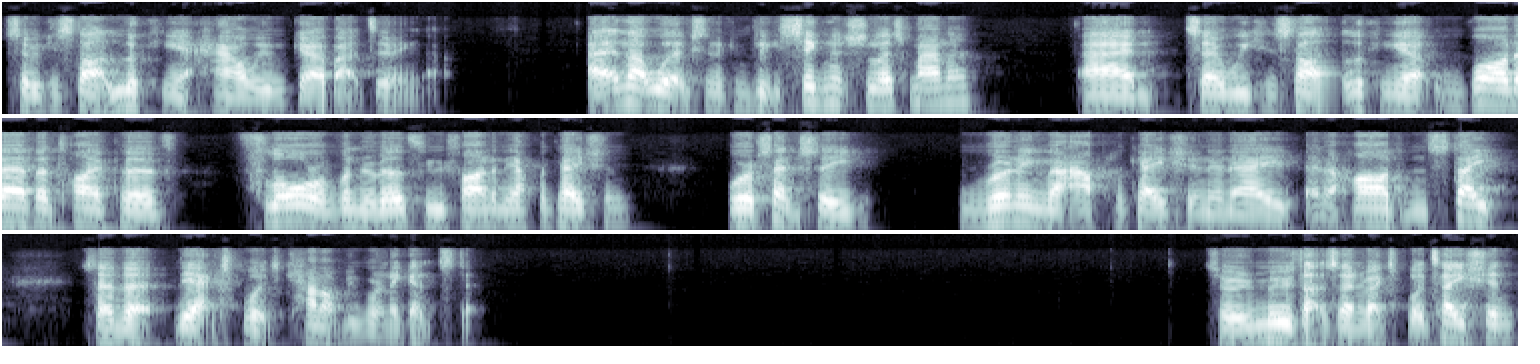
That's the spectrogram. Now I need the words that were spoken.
so we can start looking at how we would go about doing that. Uh, and that works in a completely signatureless manner. Um, so we can start looking at whatever type of flaw or vulnerability we find in the application. We're essentially running that application in a, in a hardened state so that the exploits cannot be run against it. So we remove that zone of exploitation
